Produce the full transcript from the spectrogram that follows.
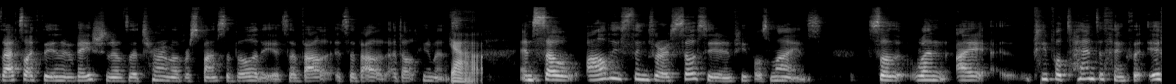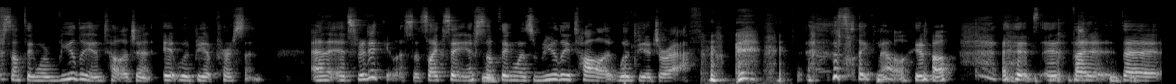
that's like the innovation of the term of responsibility. It's about, it's about adult humans. Yeah. And so all these things are associated in people's minds. So when I, people tend to think that if something were really intelligent, it would be a person and it's ridiculous. It's like saying if hmm. something was really tall, it would be a giraffe. it's like no, you know, it, it, but the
